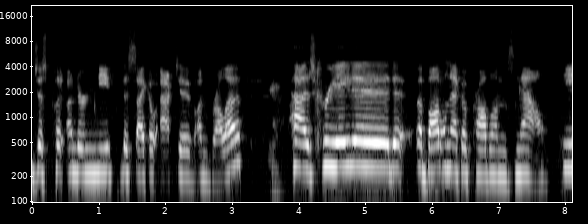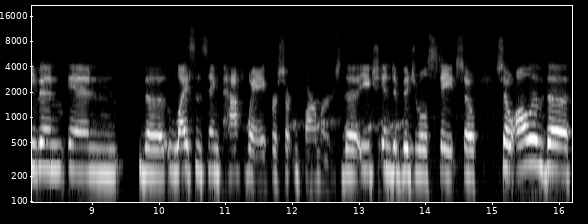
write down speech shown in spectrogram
just put underneath the psychoactive umbrella yeah. has created a bottleneck of problems now, even in the licensing pathway for certain farmers, the each individual state. So so all of the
